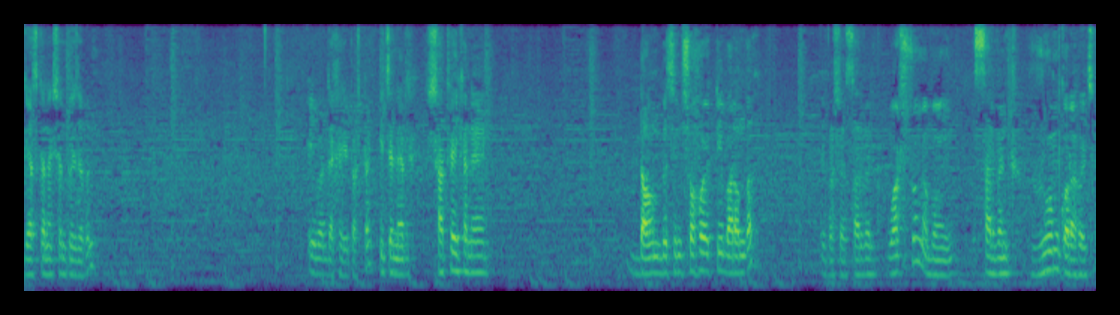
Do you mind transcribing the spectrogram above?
গ্যাস কানেকশন পেয়ে যাবেন। এবার দেখা এই পাশটা। কিচেনের সাথে এখানে ডাউন বেসিন সহ একটি বারান্দা। এ পাশে সার্ভেন্ট ওয়াশরুম এবং সার্ভেন্ট রুম করা হয়েছে।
